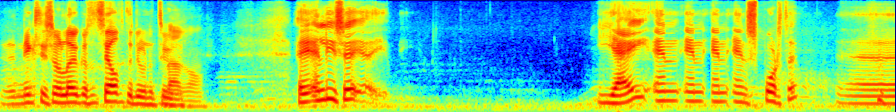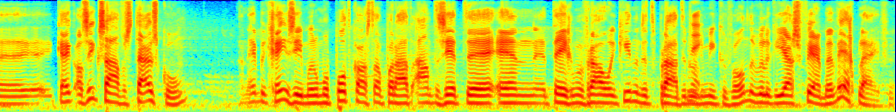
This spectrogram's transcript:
Eh, niks is zo leuk als het zelf te doen natuurlijk. Daarom. Hey, en Lise, jij en, en, en, en sporten. Eh, kijk, als ik s'avonds thuis kom, dan heb ik geen zin meer om een podcastapparaat aan te zetten en tegen mijn vrouw en kinderen te praten door de microfoon. Dan wil ik er juist ver bij weg blijven.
